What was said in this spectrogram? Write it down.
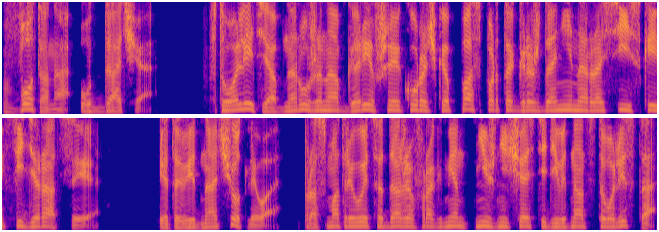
вот она, удача! В туалете обнаружена обгоревшая корочка паспорта гражданина Российской Федерации. Это видно отчетливо, просматривается даже фрагмент нижней части 19 листа.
